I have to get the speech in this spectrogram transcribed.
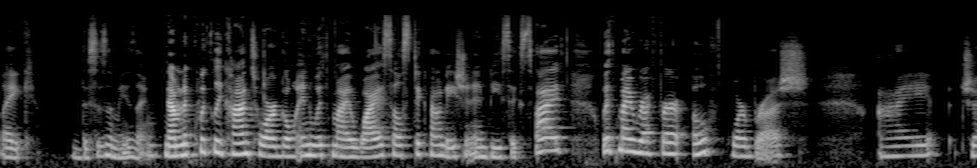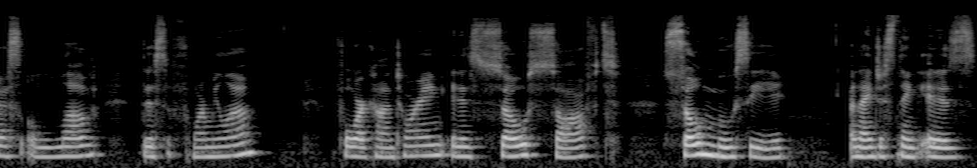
like this is amazing. Now I'm to quickly contour, go in with my YSL Stick Foundation in B65 with my Rephr 04 brush. I just love this formula for contouring. It is so soft, so moussey, and I just think it is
